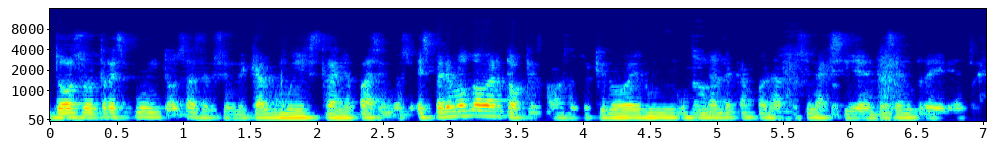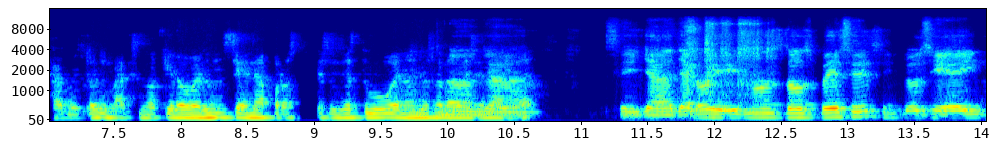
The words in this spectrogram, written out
dos o tres puntos, a excepción de que algo muy extraño pase. Esperemos no ver toques. ¿no? Yo quiero ver un, final de campeonato sin accidentes entre, entre Hamilton y Max. No quiero ver un Senna Prost. Eso ya estuvo bueno no no, vez en la vida. Sí, ya, ya lo vivimos dos veces, inclusive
